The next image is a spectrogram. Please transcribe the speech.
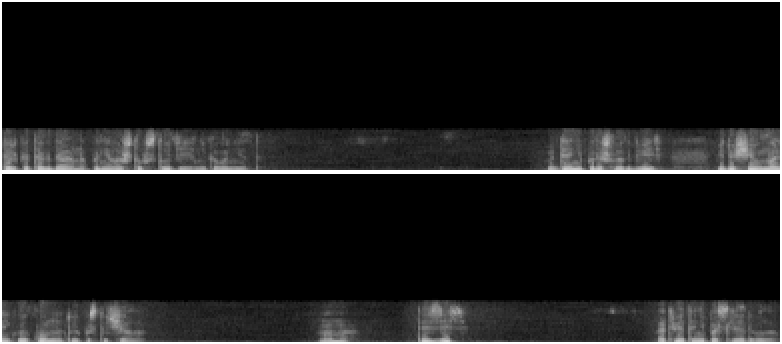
Только тогда она поняла, что в студии никого нет. Дэнни подошла к двери, ведущей в маленькую комнату, и постучала. «Мама, ты здесь?» Ответа не последовало.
